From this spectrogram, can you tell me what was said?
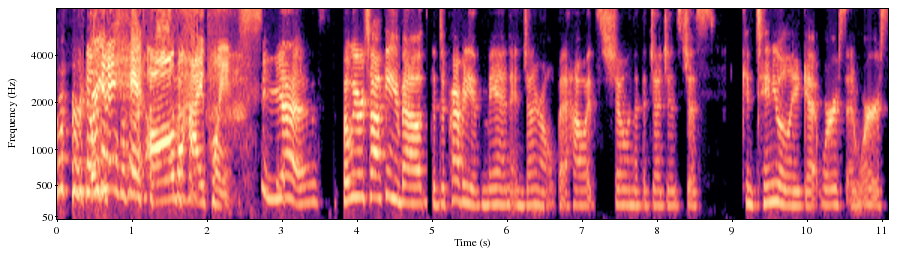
really. We're gonna hit all the high points. yes. But we were talking about the depravity of man in general, but how it's shown that the judges just continually get worse and worse.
